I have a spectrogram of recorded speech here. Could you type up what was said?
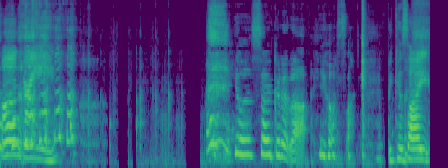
hungry. you are so good at that. You are so. Because I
